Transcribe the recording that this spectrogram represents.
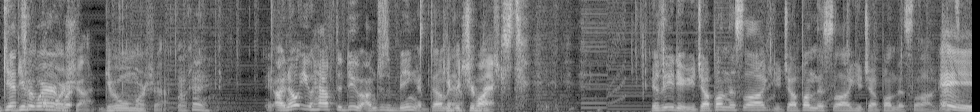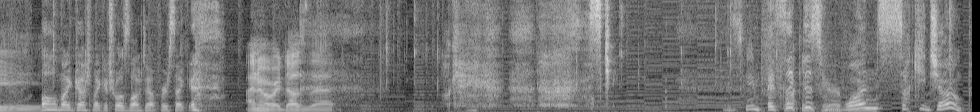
get give to it where? one more shot. Give it one more shot. Okay. I know what you have to do. I'm just being a dumbass. Give it your Watch. best. Here's what you do. You jump on this log. You jump on this log. You jump on this log. That's- Hey. Oh my gosh, my control's locked up for a second. I know it does that. This game. It's like this terrifying. one sucky jump.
